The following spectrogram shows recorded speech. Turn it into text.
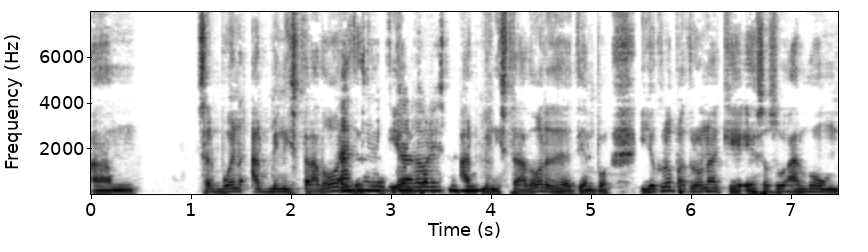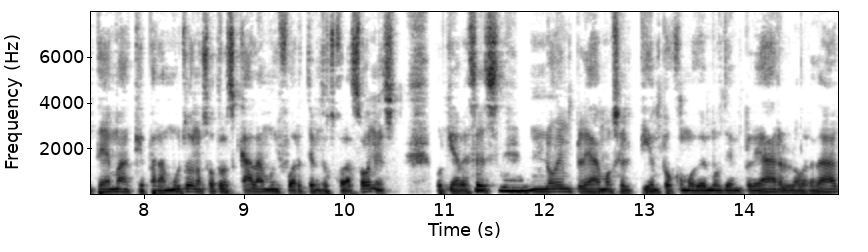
Um, ser buen administradores, administradores de tiempo. Administradores de tiempo. Y yo creo, patrona, que eso es algo, un tema que para muchos de nosotros cala muy fuerte en nuestros corazones, porque a veces no empleamos el tiempo como debemos de emplearlo, ¿verdad?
